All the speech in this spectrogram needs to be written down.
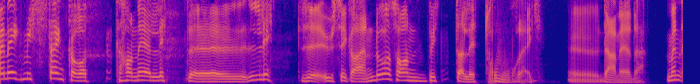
Men jeg mistenker at han er litt, uh, litt usikker ennå, så han bytter litt, tror jeg, uh, der nede. Men,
